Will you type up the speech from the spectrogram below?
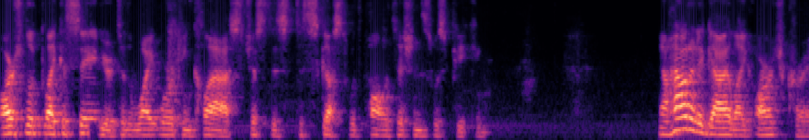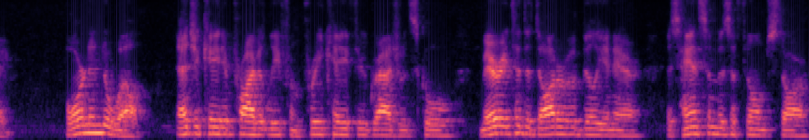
Arch looked like a savior to the white working class, just as disgust with politicians was peaking. Now, how did a guy like Arch Creigh, born into wealth, educated privately from pre K through graduate school, married to the daughter of a billionaire, as handsome as a film star,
